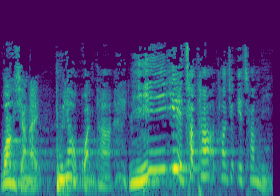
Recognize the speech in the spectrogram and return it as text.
妄想来，不要管他。你越插他，他就越插你。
